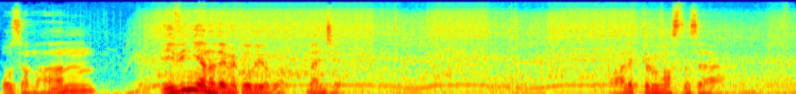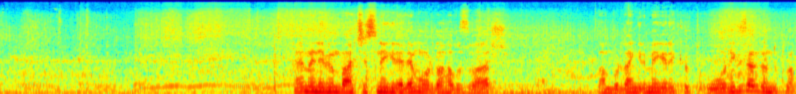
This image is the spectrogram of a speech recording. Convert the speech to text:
O zaman evin yanı demek oluyor bu bence. Alet de ruh hastası ha. Hemen evin bahçesine girelim. Orada havuz var. Lan buradan girmeye gerek yoktu. Oo ne güzel döndük lan.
